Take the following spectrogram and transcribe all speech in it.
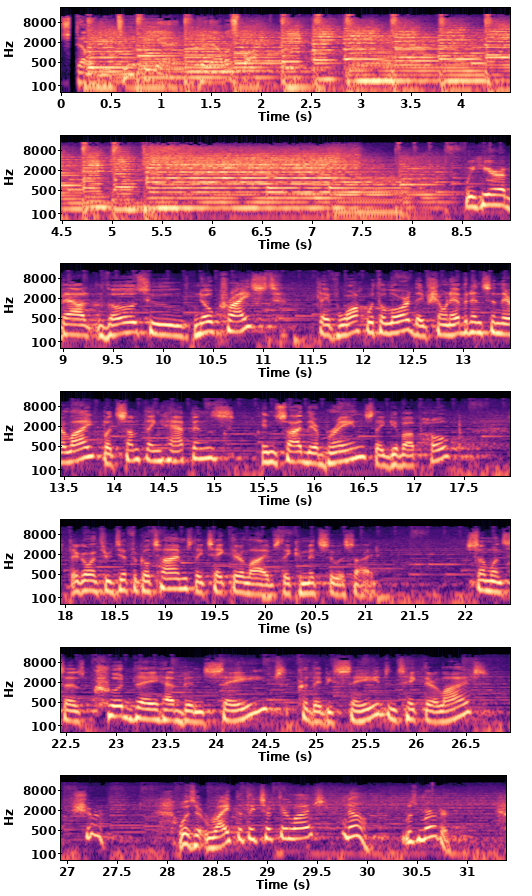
WTBN, Pinellas Park. We hear about those who know Christ. They've walked with the Lord. They've shown evidence in their life, but something happens inside their brains. They give up hope. They're going through difficult times. They take their lives. They commit suicide. Someone says, Could they have been saved? Could they be saved and take their lives? Sure. Was it right that they took their lives? No. It was murder.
